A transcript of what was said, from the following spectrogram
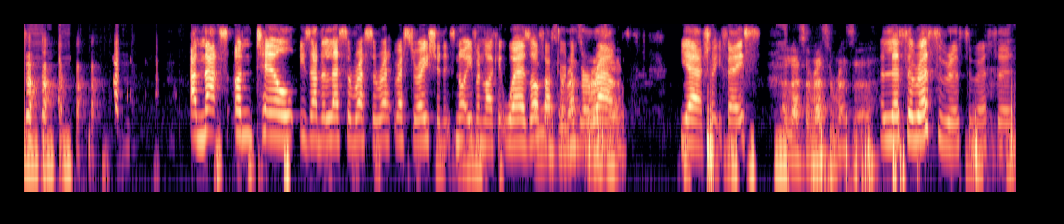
and that's until he's had a lesser restor- restoration. It's not even like it wears off A after a number of rounds. Yeah, shut your face. Lesser, lesser, lesser. A lesser, lesser, lesser, lesser.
